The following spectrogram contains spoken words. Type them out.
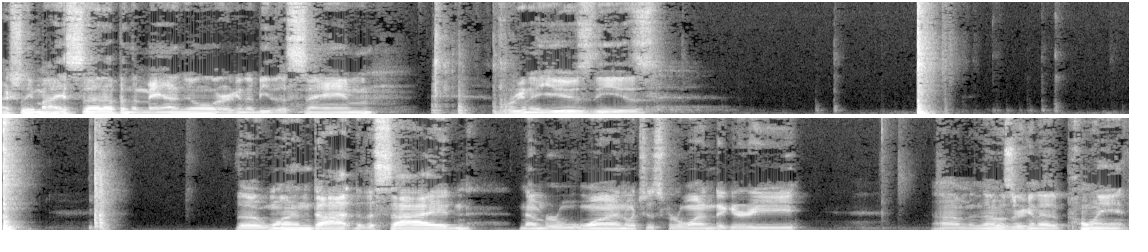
Actually, my setup and the manual are going to be the same. We're going to use these the one dot to the side, number one, which is for one degree. Um, and those are going to point,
